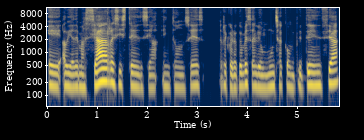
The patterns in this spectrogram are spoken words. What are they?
Eh, había demasiada resistencia, entonces recuerdo que me salió mucha competencia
